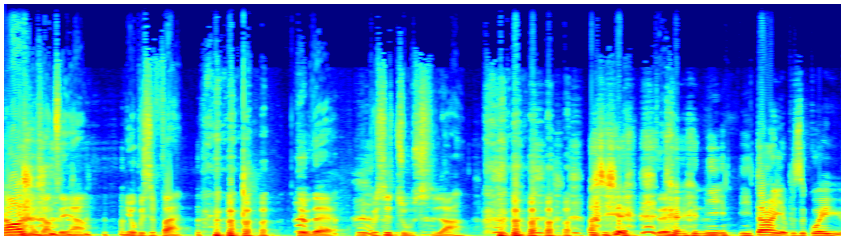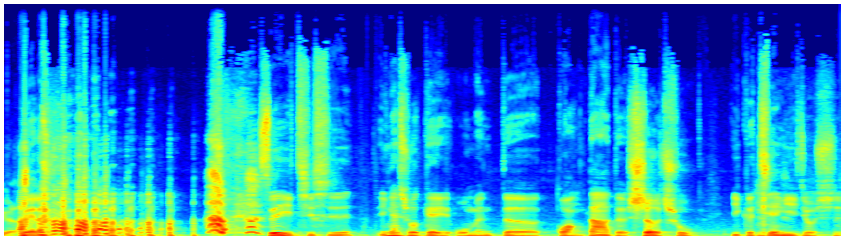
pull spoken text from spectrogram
然后你还想怎样？你又不是饭，对不对？你不是主食啊。而且，对，对你，你当然也不是鲑鱼了。对了。所以，其实应该说，给我们的广大的社畜一个建议，就是：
